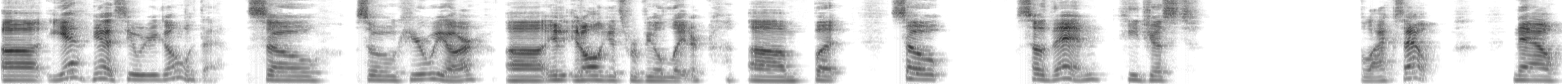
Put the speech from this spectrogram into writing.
Uh, yeah, yeah. I see where you're going with that. So, so here we are. Uh, it, it all gets revealed later. Um, but so, so then he just blacks out. Now,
